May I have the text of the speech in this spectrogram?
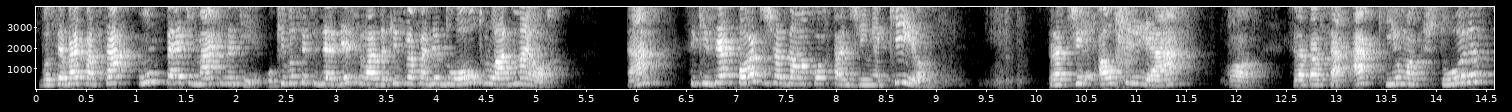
você vai passar um pé de máquina aqui. O que você fizer desse lado aqui, você vai fazer do outro lado maior, tá? Se quiser, pode já dar uma cortadinha aqui, ó, pra te auxiliar, ó. Você vai passar aqui uma costura,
